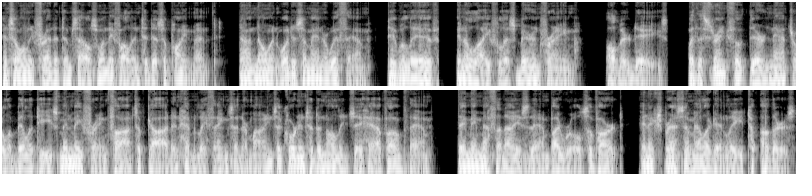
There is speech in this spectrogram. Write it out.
and so only fret at themselves when they fall into disappointment, not knowing what is the matter with them, they will live in a lifeless, barren frame all their days. By the strength of their natural abilities, men may frame thoughts of God and heavenly things in their minds according to the knowledge they have of them. They may methodize them by rules of art and express them elegantly to others,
